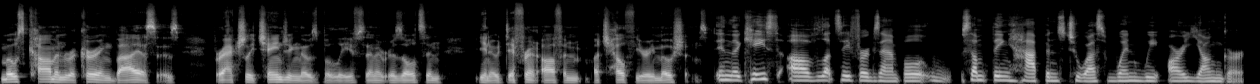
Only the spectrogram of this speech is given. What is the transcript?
most common recurring biases for actually changing those beliefs, and it results in you know different often much healthier emotions in the case of let's say for example something happens to us when we are younger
